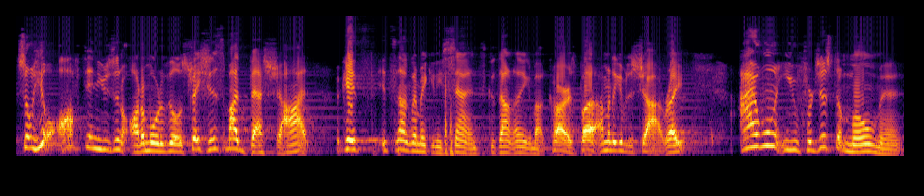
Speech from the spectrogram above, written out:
So he'll often use an automotive illustration. This is my best shot. Okay, it's, it's not going to make any sense because I don't know anything about cars, but I'm going to give it a shot, right? I want you for just a moment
